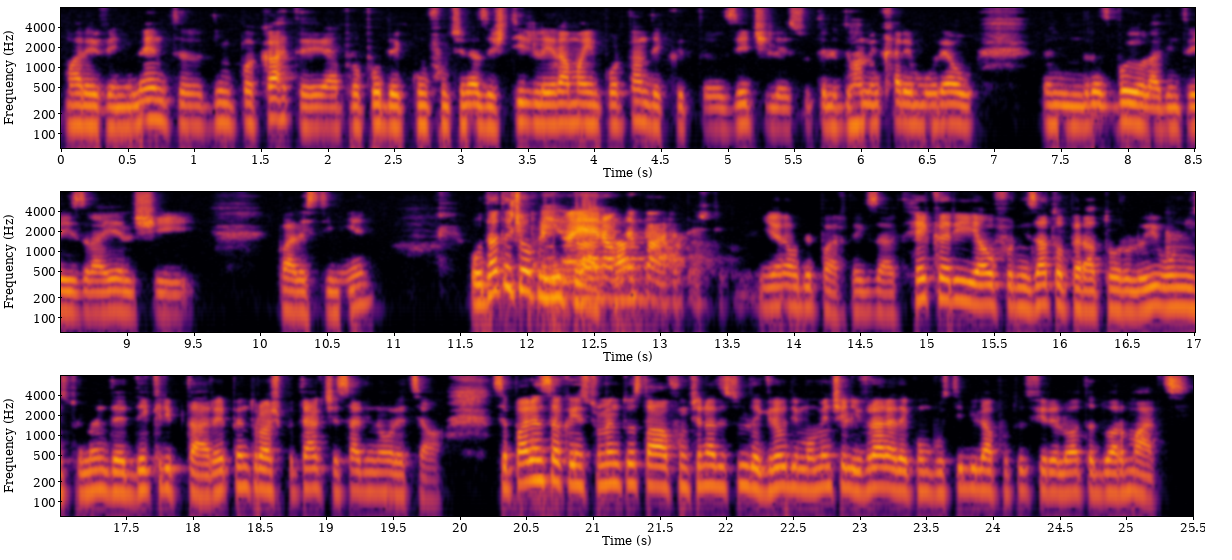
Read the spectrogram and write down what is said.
mare eveniment. Din păcate, apropo de cum funcționează știrile, era mai important decât zecile, sutele de oameni care mureau în războiul ăla dintre Israel și palestinieni. Odată ce au primit plata, erau departe, știi Erau departe, exact. Hackerii au furnizat operatorului un instrument de decriptare pentru a-și putea accesa din nou rețeaua. Se pare însă că instrumentul ăsta a funcționat destul de greu din moment ce livrarea de combustibil a putut fi reluată doar marți,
